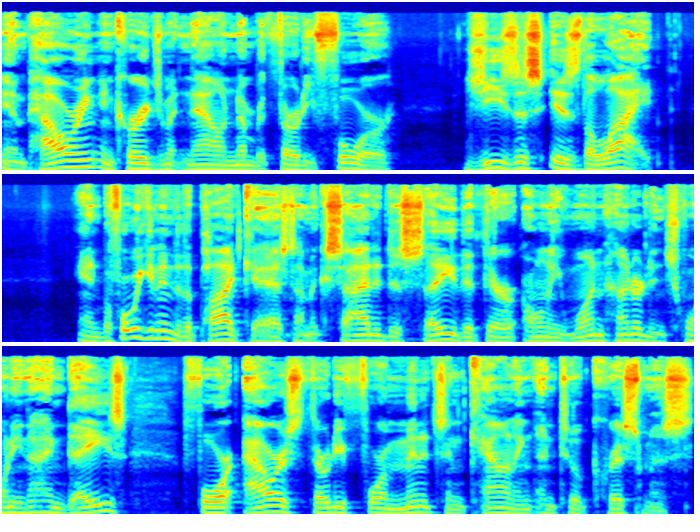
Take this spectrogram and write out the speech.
Empowering Encouragement Now, number 34 Jesus is the Light. And before we get into the podcast, I'm excited to say that there are only 129 days, 4 hours, 34 minutes, and counting until Christmas.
